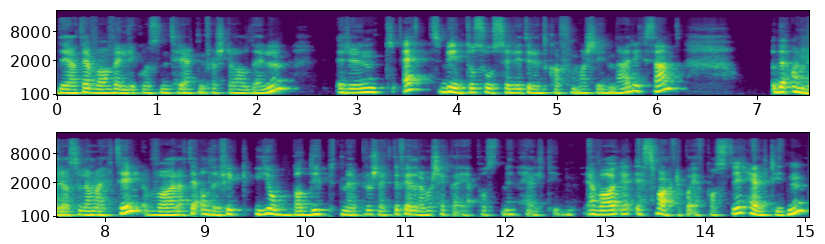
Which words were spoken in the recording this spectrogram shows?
det at jeg var veldig konsentrert den første halvdelen. Rundt ett begynte å sose litt rundt kaffemaskinen her, ikke sant. Det andre jeg også la merke til, var at jeg aldri fikk jobba dypt med prosjektet, for jeg drev og sjekka e-posten min hele tiden. Jeg, var, jeg, jeg, svarte på e-poster hele tiden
